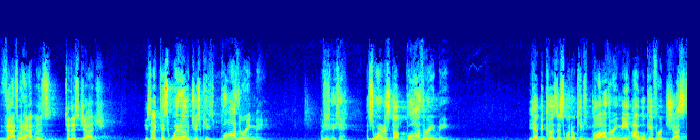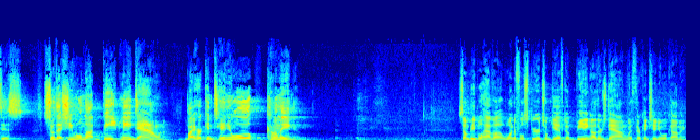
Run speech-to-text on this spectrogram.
That's what happens to this judge. He's like, This widow just keeps bothering me. I just, I just want her to stop bothering me. Yet, because this widow keeps bothering me, I will give her justice so that she will not beat me down by her continual coming. Some people have a wonderful spiritual gift of beating others down with their continual coming.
